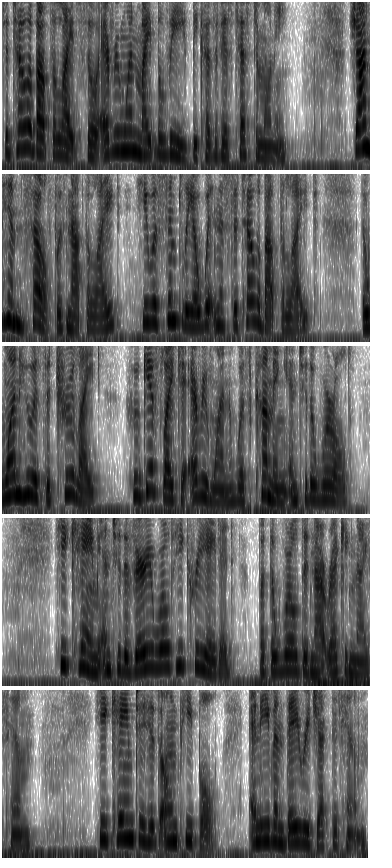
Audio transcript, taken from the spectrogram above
to tell about the light so everyone might believe because of his testimony. John himself was not the light, he was simply a witness to tell about the light. The one who is the true light, who gives light to everyone, was coming into the world. He came into the very world he created, but the world did not recognize him. He came to his own people, and even they rejected him.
